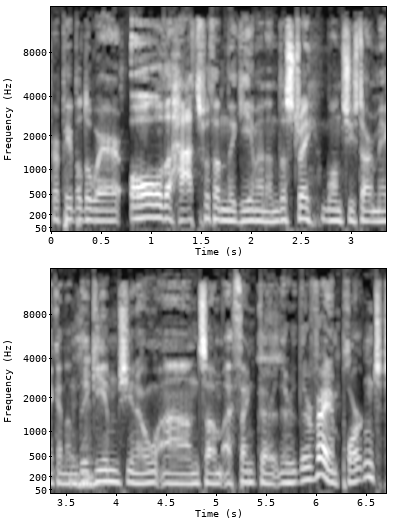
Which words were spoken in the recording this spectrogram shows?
for people to wear all the hats within the gaming industry once you start making indie games. You know, and um, I think they're they're they're very important,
